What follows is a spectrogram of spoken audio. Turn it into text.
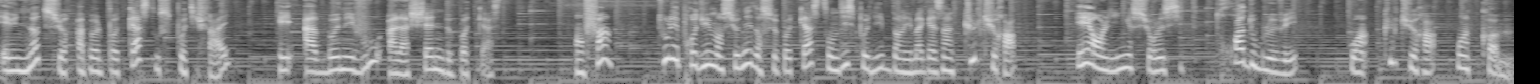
et une note sur Apple Podcast ou Spotify et abonnez-vous à la chaîne de podcast. Enfin, tous les produits mentionnés dans ce podcast sont disponibles dans les magasins Cultura et en ligne sur le site www.cultura.com.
